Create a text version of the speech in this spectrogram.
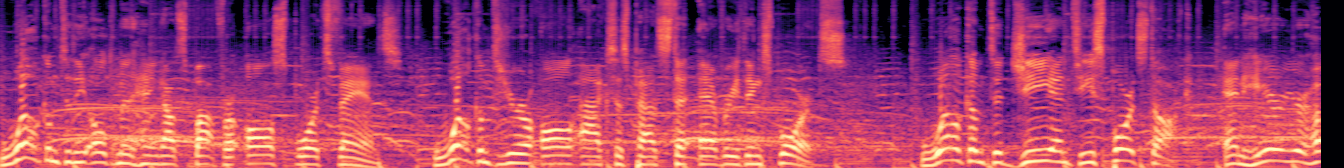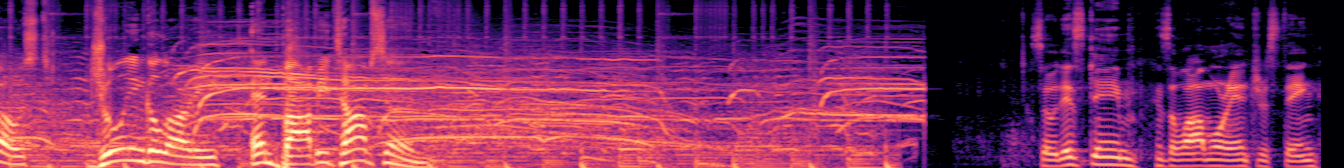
Welcome to the ultimate hangout spot for all sports fans. Welcome to your all access pass to everything sports. Welcome to GNT Sports Talk. And here are your hosts, Julian Gallardi and Bobby Thompson. So this game is a lot more interesting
